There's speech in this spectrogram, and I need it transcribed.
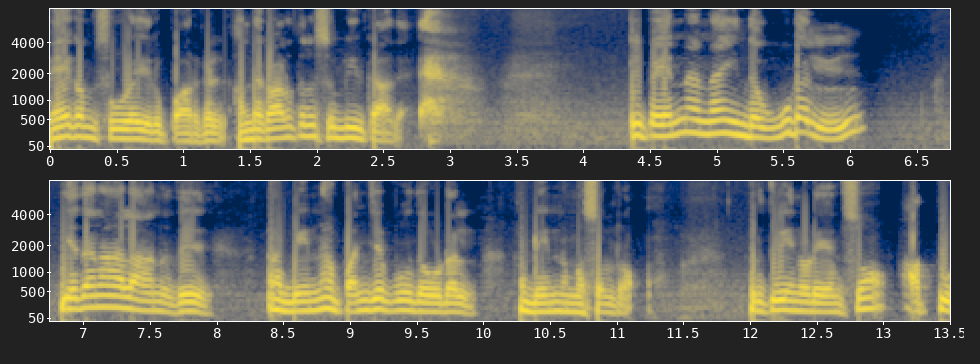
மேகம் சூழ இருப்பார்கள். அந்த காலத்தில் சொல்லியிருக்காத இப்போ என்னென்னா இந்த உடல் எதனால் ஆனது அப்படின்னா பஞ்சபூத உடல் அப்படின்னு நம்ம சொல்கிறோம் பிருத்திவியினுடைய அம்சம் அப்பு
